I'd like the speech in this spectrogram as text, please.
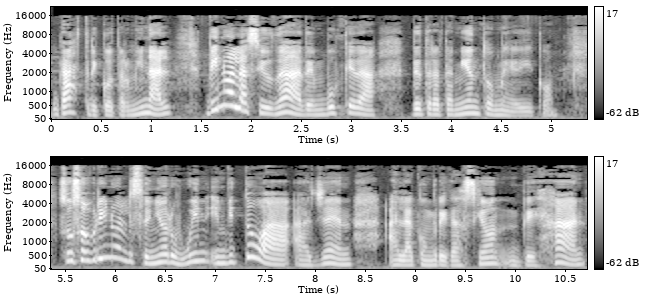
gástrico terminal, vino a la ciudad en búsqueda de tratamiento médico. Su sobrino, el señor Win, invitó a, a Yen a la congregación de Han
